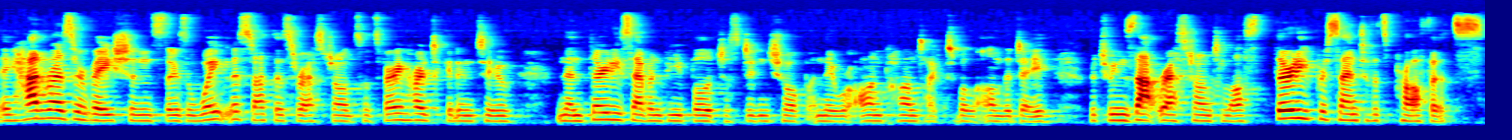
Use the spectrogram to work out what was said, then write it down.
They had reservations. There's a wait list at this restaurant, so it's very hard to get into. And then 37 people just didn't show up and they were uncontactable on the day, which means that restaurant lost 30% of its profits,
